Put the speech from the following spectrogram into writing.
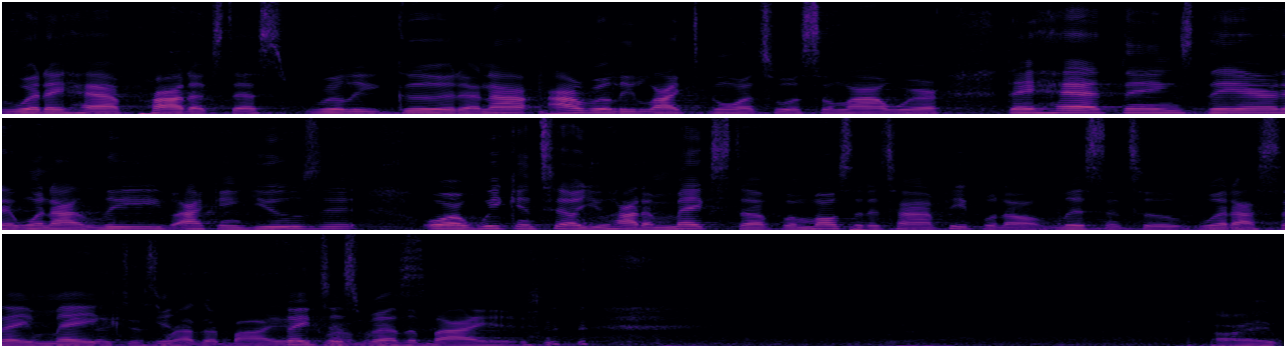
where they have products that's really good. And I, I really liked going to a salon where they had things there that when I leave, I can use it, or we can tell you how to make stuff. But most of the time, people don't listen to what I say make. They just You- rather buy it. They from just rather buy it. All right,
